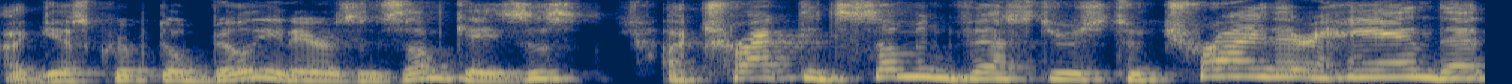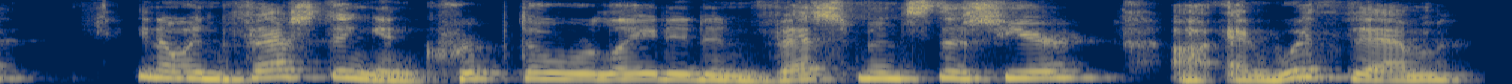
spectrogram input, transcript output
I guess crypto billionaires in some cases, attracted some investors to try their hand at you know, investing in crypto related investments this year. Uh, and with them,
